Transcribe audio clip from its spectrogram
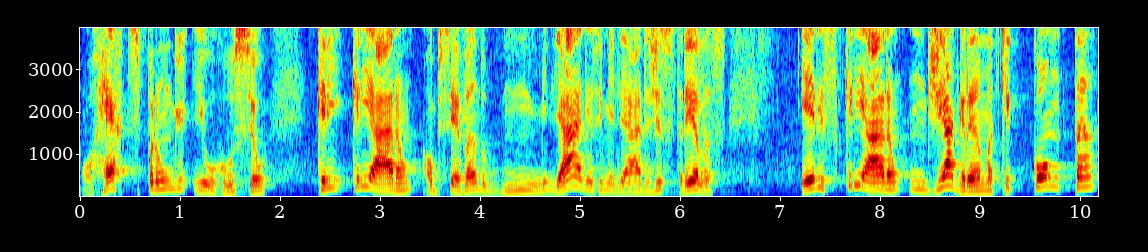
o Hertzsprung e o Russell, cri- criaram, observando milhares e milhares de estrelas, eles criaram um diagrama que conta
